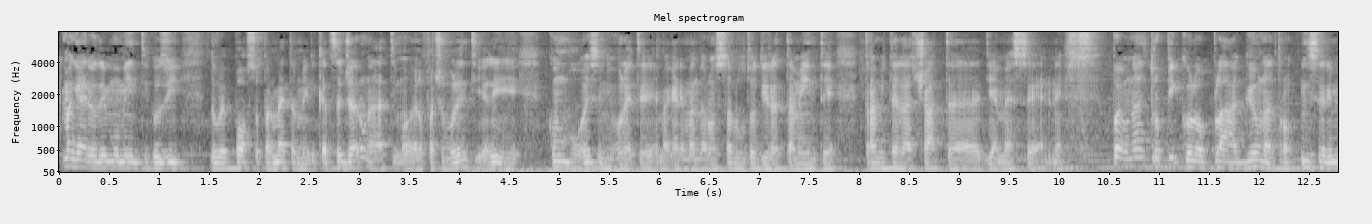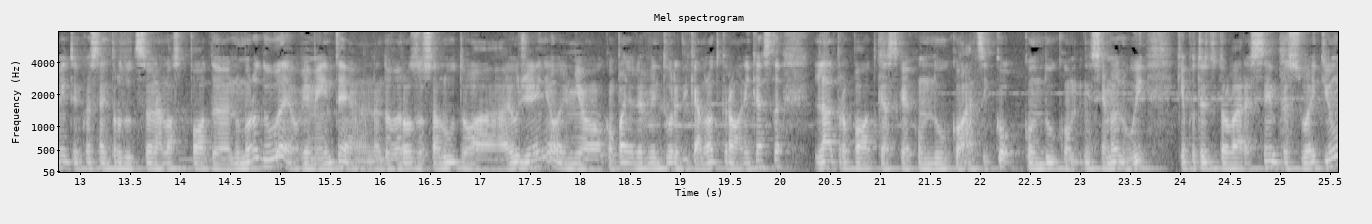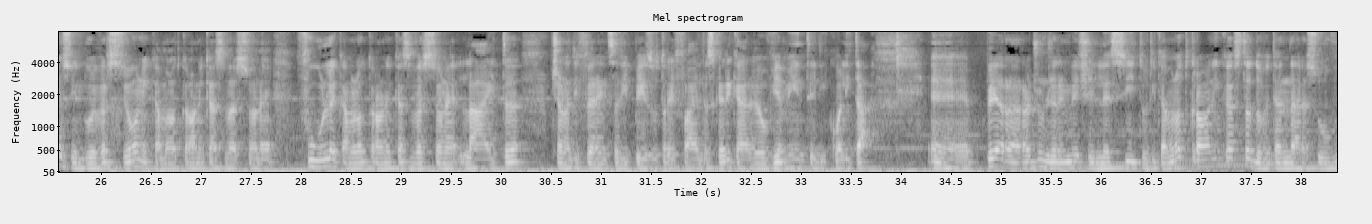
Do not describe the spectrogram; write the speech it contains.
magari ho dei momenti così dove posso permettermi di cazzeggiare un attimo e lo faccio volentieri con voi se mi volete magari mandare un saluto direttamente tramite la chat di MSN. Poi un altro piccolo plug, un altro inserimento in questa introduzione all'Host Pod numero 2, ovviamente un doveroso saluto a Eugenio, il mio compagno di avventure di Camelot Chronicast, l'altro podcast che conduco, anzi co-conduco insieme a lui, che potete trovare sempre su iTunes in due versioni, Camelot Chronicast versione full e Camelot Chronicast versione light, c'è una differenza di peso tra i file da scaricare e ovviamente di qualità. Eh, per raggiungere invece il sito di Camelot Chronicast dovete andare su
